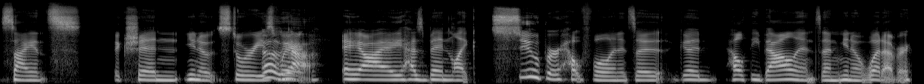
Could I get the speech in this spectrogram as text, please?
science fiction you know stories oh where yeah, ai has been like super helpful and it's a good healthy balance and you know whatever.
